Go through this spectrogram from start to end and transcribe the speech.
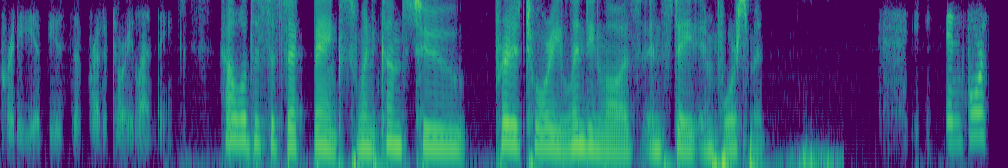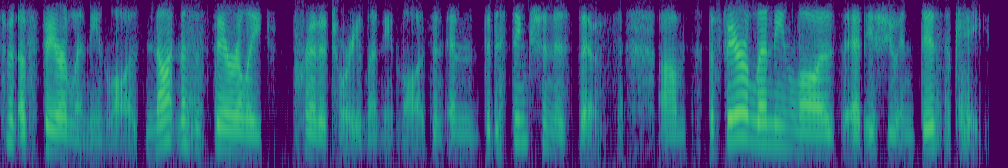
pretty abusive predatory lending. How will this affect banks when it comes to predatory lending laws and state enforcement? Enforcement of fair lending laws, not necessarily predatory lending laws. And, and the distinction is this um, the fair lending laws at issue in this case,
